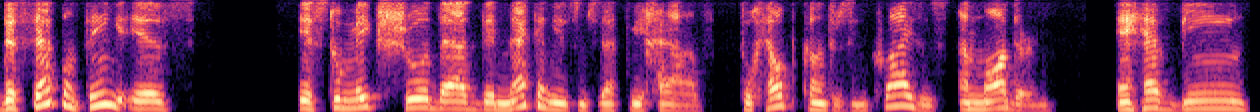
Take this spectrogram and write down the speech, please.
the second thing is is to make sure that the mechanisms that we have to help countries in crisis are modern and have been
